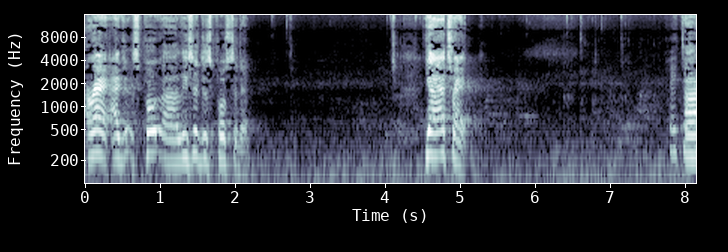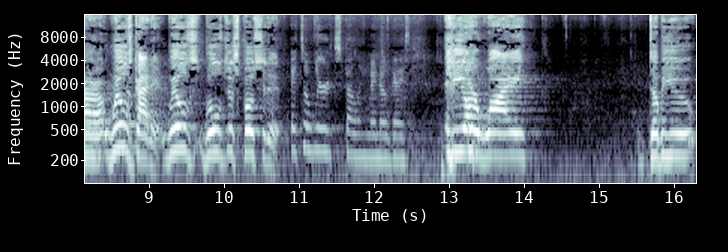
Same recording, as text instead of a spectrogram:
All right, I just po- uh, Lisa just posted it. Yeah, that's right. It's Uh, Will's got it. Will's Will just posted it. it's a weird spelling, I know, guys. G R Y W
